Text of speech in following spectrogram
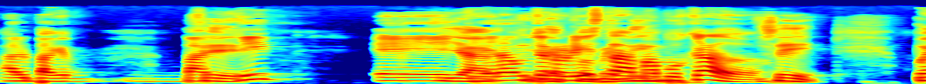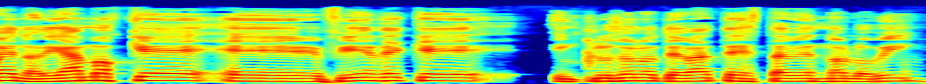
al-Baghdadi, eh, Y a- que era un terrorista más buscado. Sí. Bueno, digamos que, eh, fíjense que incluso en los debates esta vez no lo vi,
